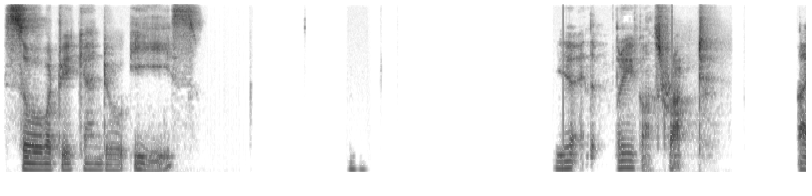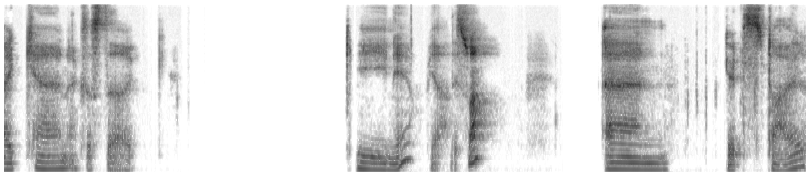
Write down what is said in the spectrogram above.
So what we can do is here in the pre-construct I can access the key name. Yeah this one. And get style.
